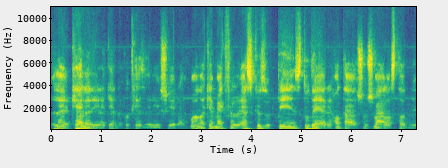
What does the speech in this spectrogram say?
le, kellenének ennek a kezelésére? Vannak-e megfelelő eszközök, pénz, tud-e erre hatásos választ adni,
